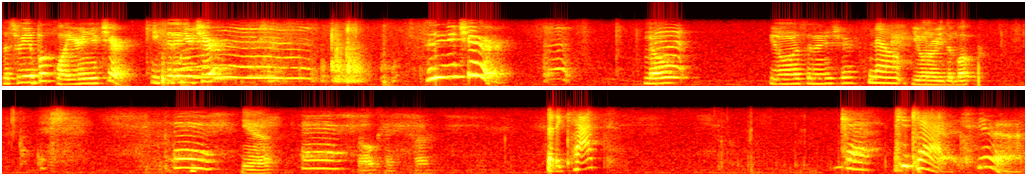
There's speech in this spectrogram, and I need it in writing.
Let's read a book while you're in your chair. Can you sit in your chair? Sit in your chair. No? You don't want to sit in your chair? No. You want to read the book? Uh. Yeah. Uh. Okay. Huh? Is that a cat? Cat. Yeah.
